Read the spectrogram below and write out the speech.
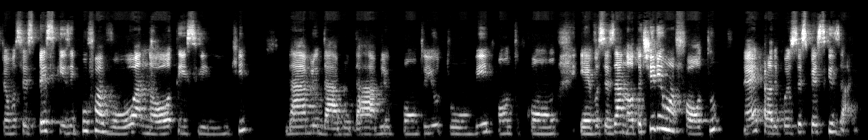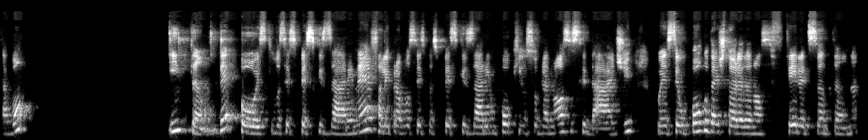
Então, vocês pesquisem, por favor, anotem esse link www.youtube.com e aí vocês anotam, tirem uma foto, né, para depois vocês pesquisarem, tá bom? Então, depois que vocês pesquisarem, né? Falei para vocês para pesquisarem um pouquinho sobre a nossa cidade, conhecer um pouco da história da nossa Feira de Santana.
